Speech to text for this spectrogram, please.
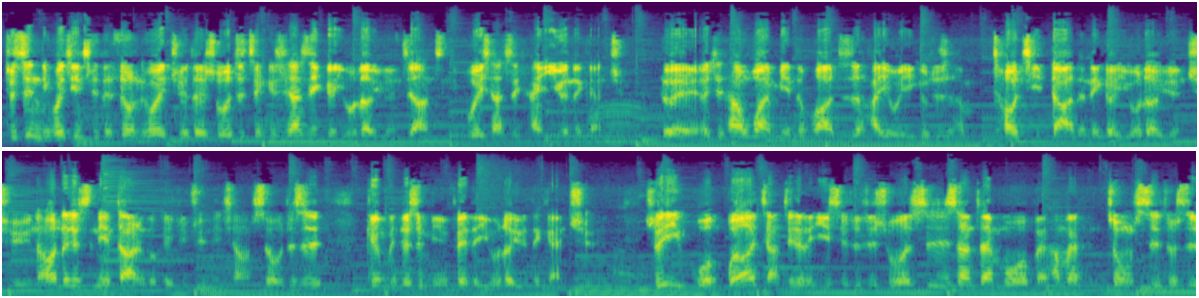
就是你会进去的时候，你会觉得说这整个像是一个游乐园这样子，你不会像是看医院的感觉。对，而且它外面的话，就是还有一个就是很超级大的那个游乐园区，然后那个是连大人都可以进去很享受，就是根本就是免费的游乐园的感觉。所以我我要讲这个的意思就是说，事实上在墨尔本他们很重视就是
